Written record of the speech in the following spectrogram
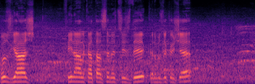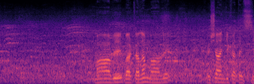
9 yaş final katasını çizdi. Kırmızı köşe. Mavi bakalım mavi köşe hangi katetsi?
